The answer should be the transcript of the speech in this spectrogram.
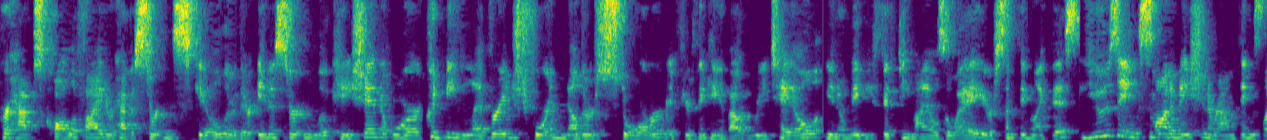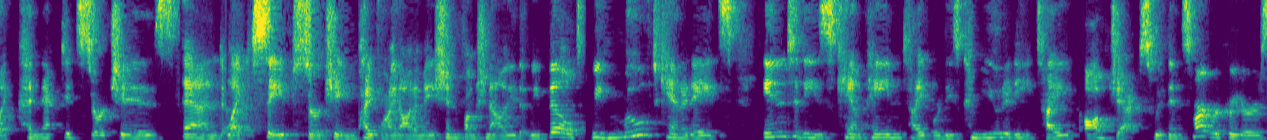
perhaps qualified or have a certain skill or they're in a certain location or could be leveraged for another store. If you're thinking about retail you know maybe 50 miles away or something like this. Using some automation around things like connected searches and like saved searching pipeline automation functionality that we built we've moved candidates into these campaign type or these community type objects within SmartRecruiters.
